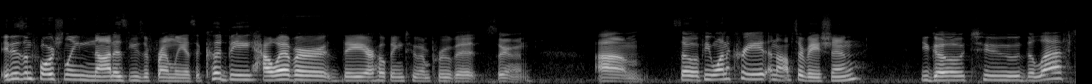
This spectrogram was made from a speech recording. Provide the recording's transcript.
It is unfortunately not as user-friendly as it could be. However, they are hoping to improve it soon. Um, so if you want to create an observation, you go to the left,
